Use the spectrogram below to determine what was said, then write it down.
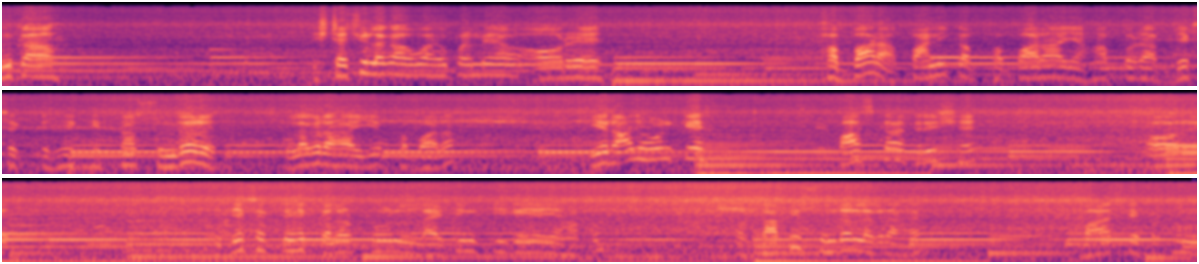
उनका स्टैचू लगा हुआ है ऊपर में और फव्वारा पानी का फव्वारा यहाँ पर आप देख सकते हैं, कितना सुंदर लग रहा है ये फव्वारा ये राजभवन के पास का दृश्य है और देख सकते हैं कलरफुल लाइटिंग की गई है यहाँ पर। और काफ़ी सुंदर लग रहा है। भारत के प्रथम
